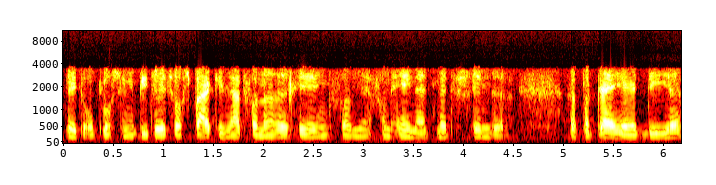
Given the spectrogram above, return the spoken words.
betere oplossingen biedt. Er is wel sprake inderdaad van een regering van, van eenheid met verschillende partijen die eh,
